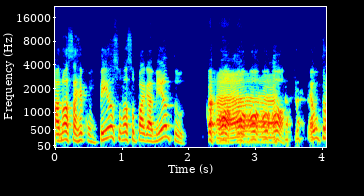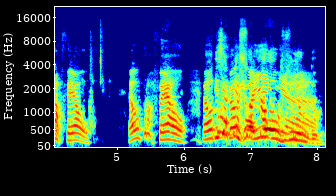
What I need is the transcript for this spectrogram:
é a nossa recompensa, o nosso pagamento? Ó, ó, ó, ó, é um troféu. É um troféu. É um e se a pessoa está ouvindo?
